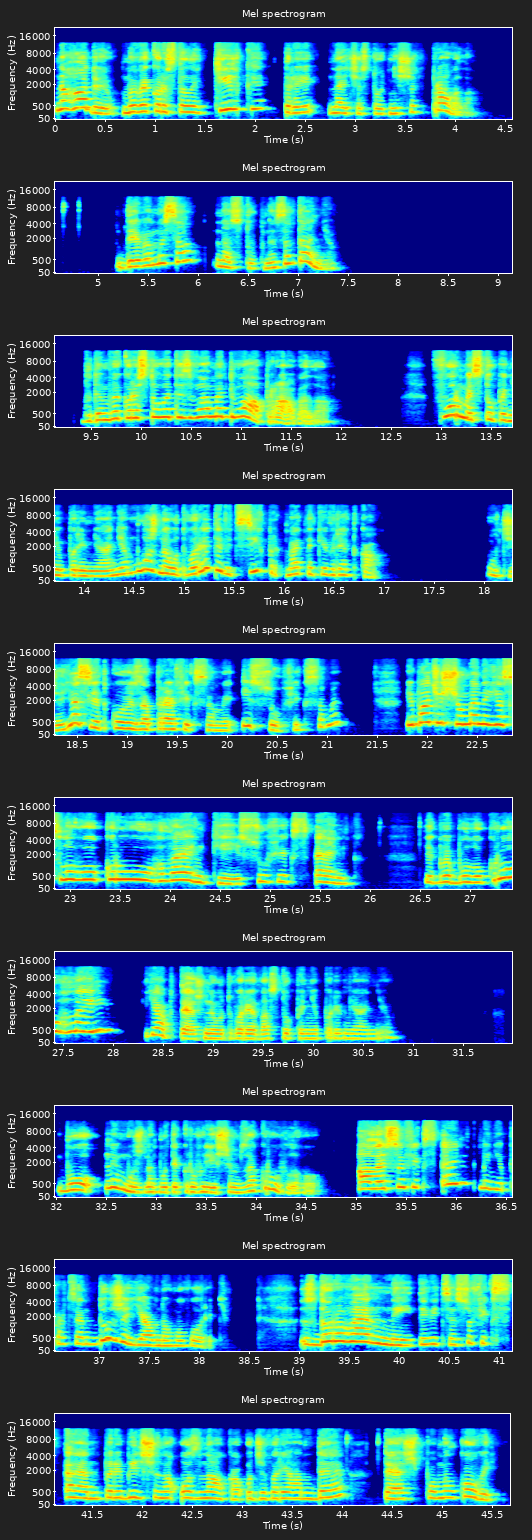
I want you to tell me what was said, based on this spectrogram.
Нагадую, ми використали тільки три найчастотніших правила. Дивимося наступне завдання. Будемо використовувати з вами два правила. Форми ступенів порівняння можна утворити від всіх прикметників рядка. Отже, я слідкую за префіксами і суфіксами і бачу, що в мене є слово кругленький, суфікс еньк. Якби було круглий, я б теж не утворила ступені порівняння. Бо не можна бути круглішим за круглого. Але суфікс еньк мені про це дуже явно говорить. Здоровенний, дивіться, суфікс «н», перебільшена ознака, отже, варіант «д» теж помилковий.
